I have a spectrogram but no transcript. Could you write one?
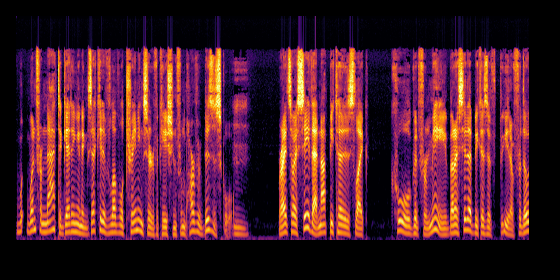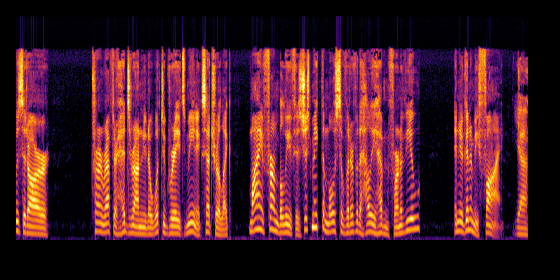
W- went from that to getting an executive level training certification from Harvard Business School Mm. right? So I say that not because like cool, good for me, but I say that because of you know for those that are trying to wrap their heads around you know what do grades mean, etc. Like my firm belief is just make the most of whatever the hell you have in front of you, and you're gonna be fine, Yeah.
